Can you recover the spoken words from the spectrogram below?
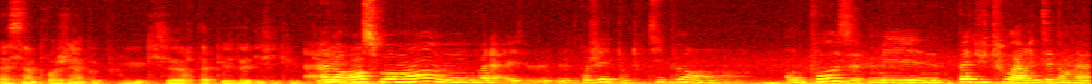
Là, c'est un projet un peu plus qui se heurte à plus de difficultés. Alors en ce moment, voilà, le projet est un tout petit peu en, en pause, mais pas du tout arrêté dans ma,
